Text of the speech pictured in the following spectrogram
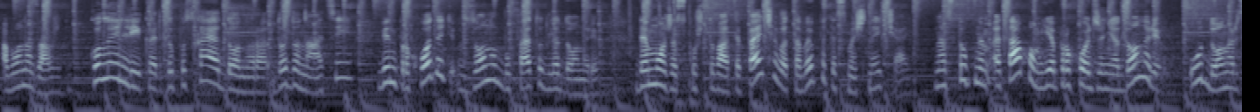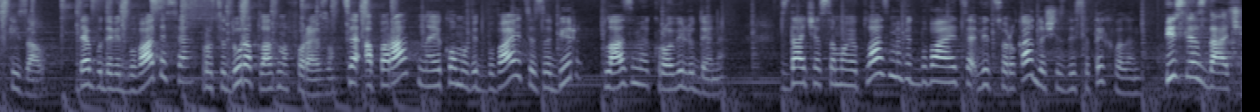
або назавжди. Коли лікар допускає донора до донації, він проходить в зону буфету для донорів, де може скуштувати печиво та випити смачний чай. Наступним етапом є проходження донорів у донорський зал, де буде відбуватися процедура плазмафорезу. Це апарат, на якому відбувається забір плазми крові людини. Здача самої плазми відбувається від 40 до 60 хвилин. Після здачі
